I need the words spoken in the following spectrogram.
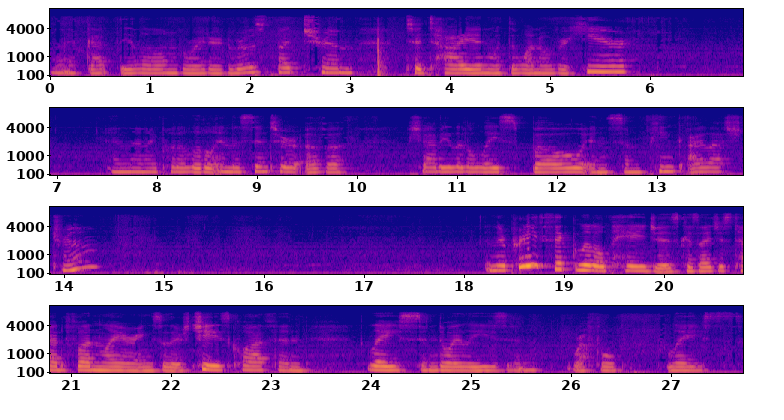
And I've got the little embroidered rosebud trim to tie in with the one over here. And then I put a little in the center of a shabby little lace bow and some pink eyelash trim. And they're pretty thick little pages because I just had fun layering. So there's cheesecloth and lace and doilies and ruffled lace,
